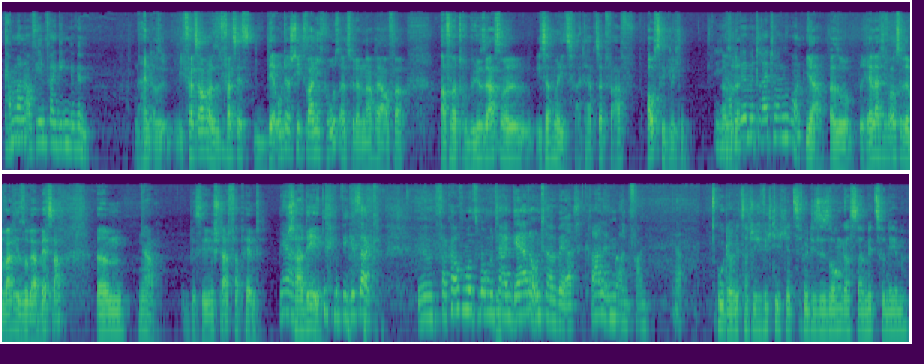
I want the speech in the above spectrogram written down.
kann man auf jeden Fall gegen gewinnen. Nein, also ich fand's auch, also ich fand's jetzt, der Unterschied war nicht groß, als wir dann nachher auf der, auf der Tribüne saßen, weil ich sag mal, die zweite Halbzeit war ausgeglichen. Die Also haben da, wir mit drei Toren gewonnen. ja, also relativ ausgeglichen, wart ihr sogar besser. Ähm, ja, ein bisschen den Start verpennt. Ja. Schade. Wie gesagt, wir verkaufen uns momentan gerne unter Wert, gerade im Anfang. Gut, da wird es natürlich wichtig, jetzt für die Saison das dann mitzunehmen.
